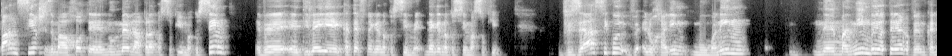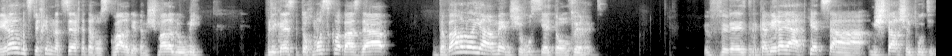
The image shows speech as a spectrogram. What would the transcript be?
פאנסיר, שזה מערכות אה, נ"מ להפלת מסוקים ומטוסים, וטילי כתף נגד מטוסים, נגד מטוסים מסוקים. וזה היה סיכוי, ואלו חיילים מאומנים, נאמנים ביותר, והם כנראה מצליחים לנצח את הרוסקוורדיה, את המשמר הלאומי, ולהיכנס לתוך מוסקבה, ואז זה היה דבר לא יאמן שרוסיה הייתה עוברת. וזה כנראה היה קץ המשטר של פוטין,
